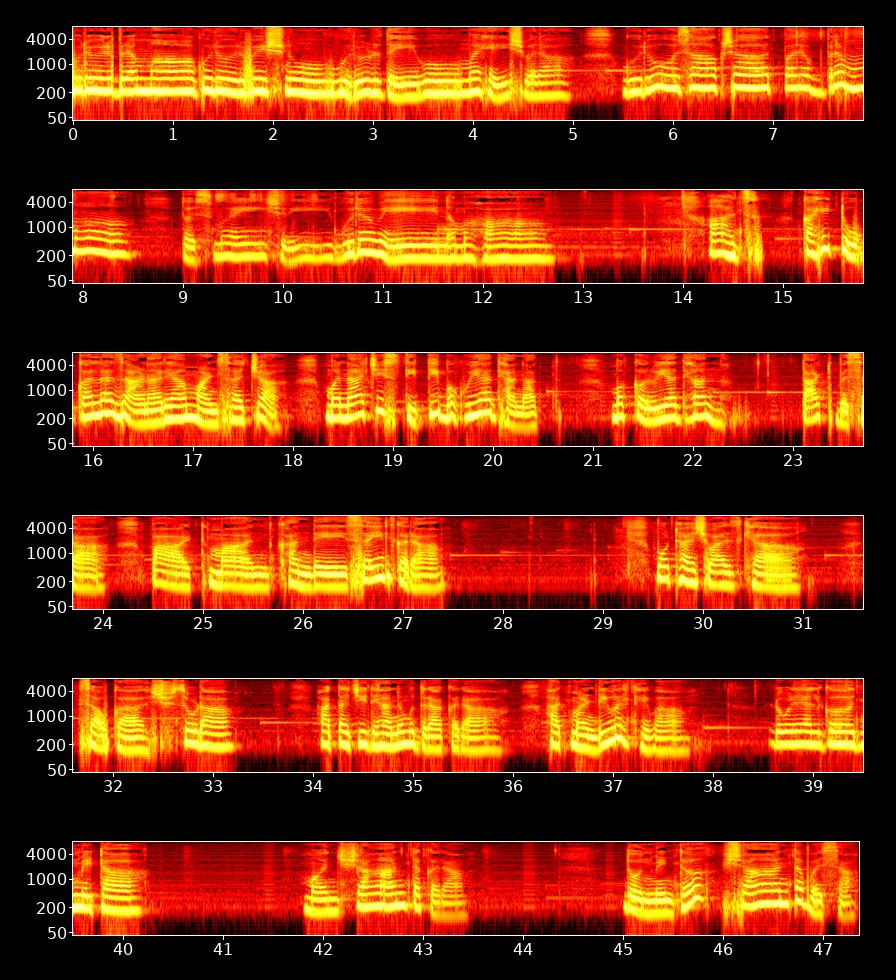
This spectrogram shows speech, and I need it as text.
गुरुर् ब्रह्मा गुरुर्विष्णू गुरुर्देव महेश्वरा गुरु साक्षात परब्रह्मा तस्मै श्री गुरवे नमहा आज काही टोकाला जाणाऱ्या माणसाच्या मनाची स्थिती बघूया ध्यानात. मग करूया ध्यान. ताट बसा पाठ मान खांदे सैल करा. मोठा श्वास घ्या. सावकाश सोडा. हाताची ध्यान मुद्रा करा. हात मांडीवर ठेवा. डोळे अलगद मिटा. मन शांत करा. दोन मिनटं शांत बसा.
